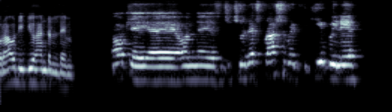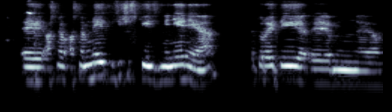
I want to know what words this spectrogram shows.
or how did you handle them? Окей, э, он, значит, человек спрашивает, какие были э, основ- основные физические изменения, которые ты, эм, э,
